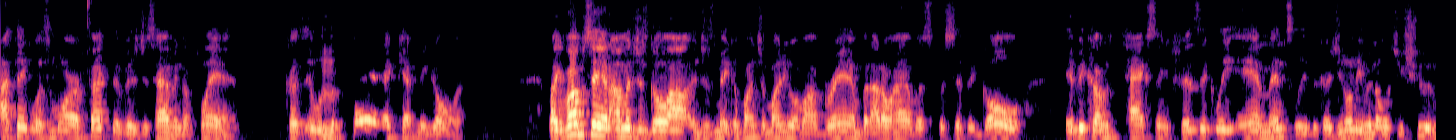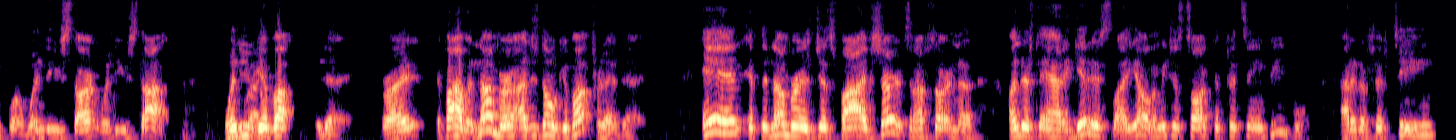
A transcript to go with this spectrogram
I think what's more effective is just having a plan because it was mm. the plan that kept me going like if I'm saying I'm gonna just go out and just make a bunch of money with my brand, but I don't have a specific goal, it becomes taxing physically and mentally because you don't even know what you're shooting for. When do you start? When do you stop? When do you right. give up today? Right? If I have a number, I just don't give up for that day. And if the number is just five shirts and I'm starting to understand how to get it, it's like, yo, let me just talk to 15 people. Out of the 15,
